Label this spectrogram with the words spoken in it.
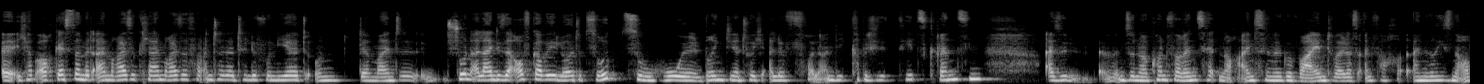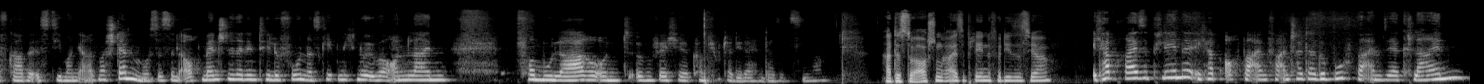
Äh, ich habe auch gestern mit einem Reise, kleinen Reiseveranstalter telefoniert und der meinte, schon allein diese Aufgabe, die Leute zurückzuholen, bringt die natürlich alle voll an die Kapazitätsgrenzen. Also in so einer Konferenz hätten auch Einzelne geweint, weil das einfach eine Riesenaufgabe ist, die man ja erstmal stemmen muss. Es sind auch Menschen hinter den Telefonen. Das geht nicht nur über Online-Formulare und irgendwelche Computer, die dahinter sitzen. Ne? Hattest du auch schon Reisepläne für dieses Jahr? Ich habe Reisepläne. Ich habe auch bei einem Veranstalter gebucht, bei einem sehr kleinen.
